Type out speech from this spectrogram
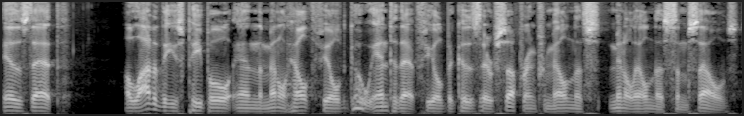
is that a lot of these people in the mental health field go into that field because they're suffering from illness, mental illness themselves.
